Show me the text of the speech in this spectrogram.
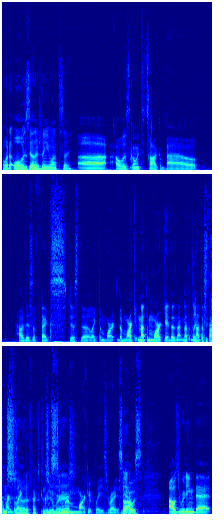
What what was the other thing you wanted to say? Uh, I was going to talk about how this affects just the like the mar- the market, not the market, does not not, Like not the the stock market, but like affects consumers. consumer marketplace, right? So I was, I was reading that,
